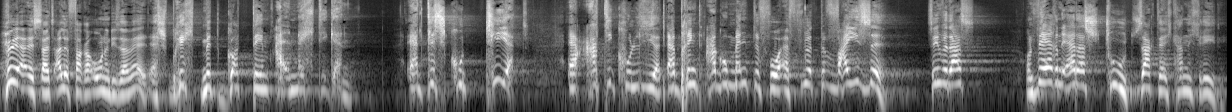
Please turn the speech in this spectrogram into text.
höher ist als alle Pharaonen dieser Welt. Er spricht mit Gott, dem Allmächtigen. Er diskutiert, er artikuliert, er bringt Argumente vor, er führt Beweise. Sehen wir das? Und während er das tut, sagt er, ich kann nicht reden.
